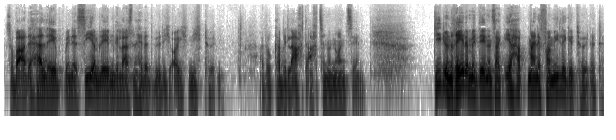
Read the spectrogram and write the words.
So wahr der Herr lebt, wenn ihr sie am Leben gelassen hättet, würde ich euch nicht töten. Also Kapitel 8, 18 und 19. Gideon redet mit denen und sagt, ihr habt meine Familie getötet.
